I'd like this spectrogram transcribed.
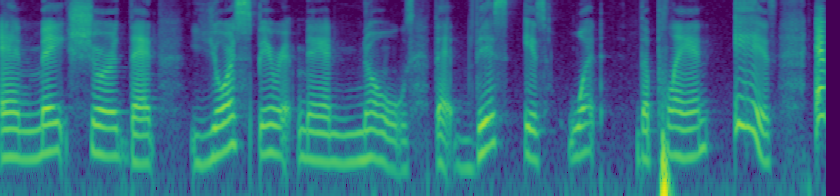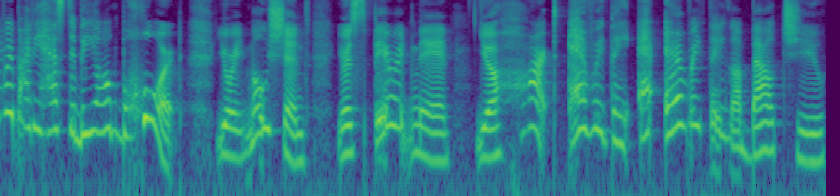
and make sure that your spirit man knows that this is what the plan is. Everybody has to be on board. Your emotions, your spirit man, your heart, everything, everything about you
